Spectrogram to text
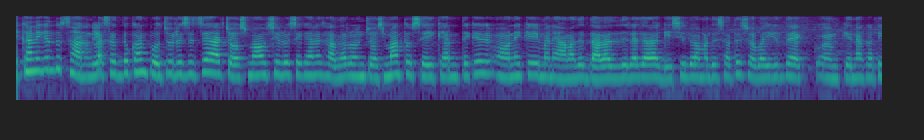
এখানে কিন্তু সানগ্লাসের দোকান প্রচুর এসেছে আর চশমাও ছিল সেখানে সাধারণ চশমা। তো সেইখান থেকে অনেকেই মানে আমাদের দাদা দিদিরা যারা গেছিল আমাদের সাথে সবাই কিন্তু এক কেনাকাটি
